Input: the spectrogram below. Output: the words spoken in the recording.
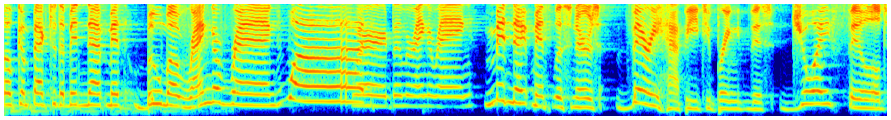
Welcome back to the Midnight Myth Boomerang-a-rang. What? Word, boomerangerang. Midnight Myth listeners, very happy to bring this joy filled,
